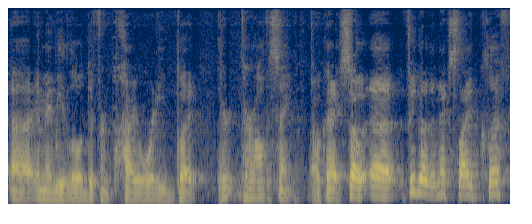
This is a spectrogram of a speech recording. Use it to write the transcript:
uh, and maybe a little different priority, but they're, they're all the same. Okay, so uh, if we go to the next slide, Cliff.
